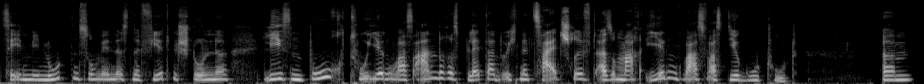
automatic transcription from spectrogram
zehn Minuten zumindest, eine Viertelstunde, lies ein Buch, tu irgendwas anderes, blätter durch eine Zeitschrift, also mach irgendwas, was dir gut tut. Ähm,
